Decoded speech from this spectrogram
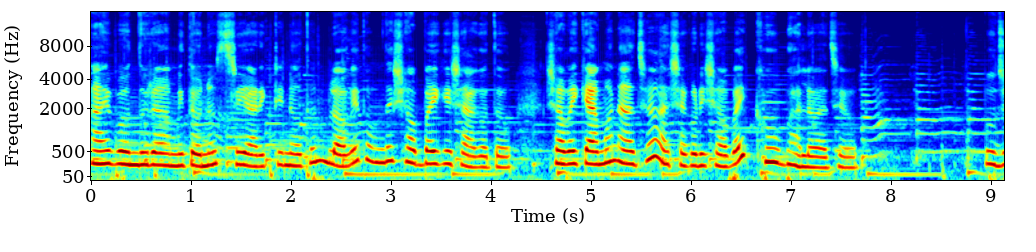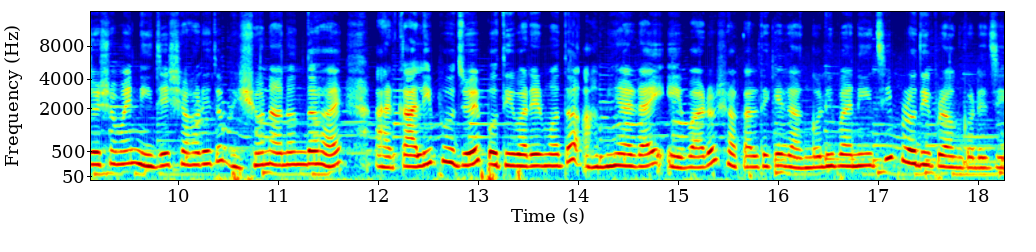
হাই বন্ধুরা আমি তনুশ্রী আরেকটি নতুন ব্লগে তোমাদের সবাইকে স্বাগত। সবাই কেমন আছো? আশা করি সবাই খুব ভালো আছো। পুজোর সময় নিজের শহরে তো ভীষণ আনন্দ হয় আর কালী পুজোয় প্রতিবারের মতো আমি আর রাই এবারও সকাল থেকে রঙ্গোলি বানিয়েছি প্রদীপ রং করেছি।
